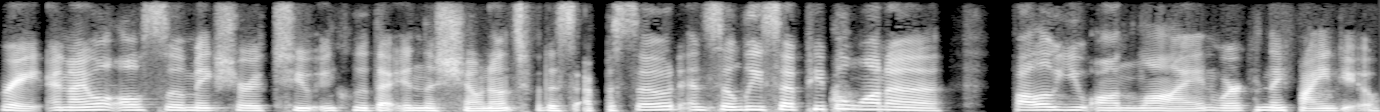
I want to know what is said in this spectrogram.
Great. And I will also make sure to include that in the show notes for this episode. And so, Lisa, if people want to follow you online, where can they find you?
